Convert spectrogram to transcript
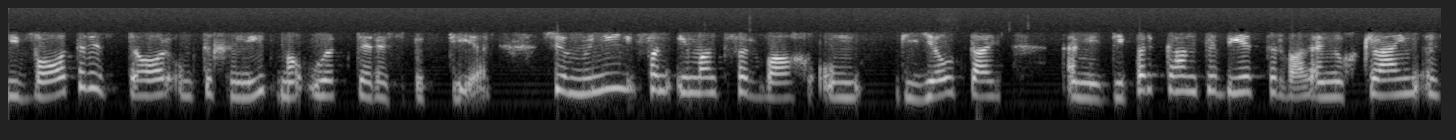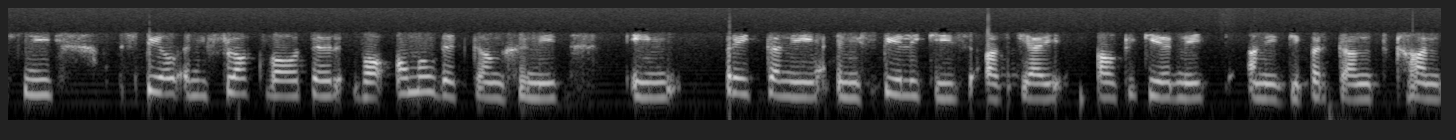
die water is daar om te geniet maar ook te respekteer. So moenie van iemand verwag om die heeltyd in die dieper kant te wees terwyl hy nog klein is nie. Speel in die vlakwater waar almal dit kan geniet en pret kan hê in die speletjies as jy elke keer net aan die dieper kant kan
